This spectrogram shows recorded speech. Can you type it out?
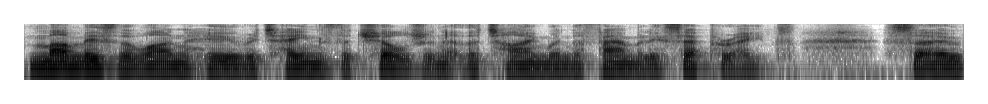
mum is the one who retains the children at the time when the family separates. So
